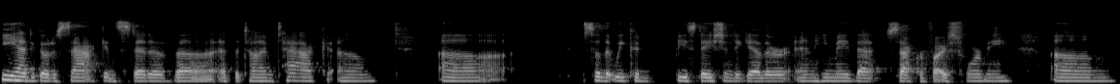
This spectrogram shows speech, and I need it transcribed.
he had to go to SAC instead of uh, at the time TAC um, uh, so that we could be stationed together. And he made that sacrifice for me. Um,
